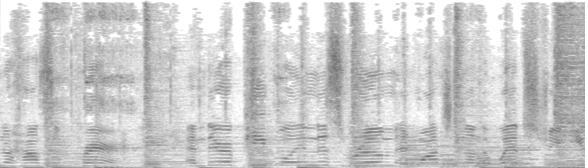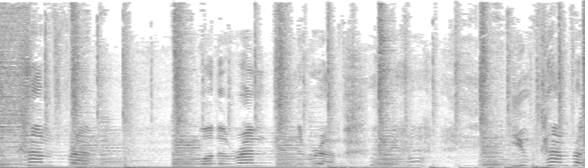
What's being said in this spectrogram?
International House of Prayer. And there are people in this room and watching on the web stream. You've come from, well, the room in the room. You've come from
